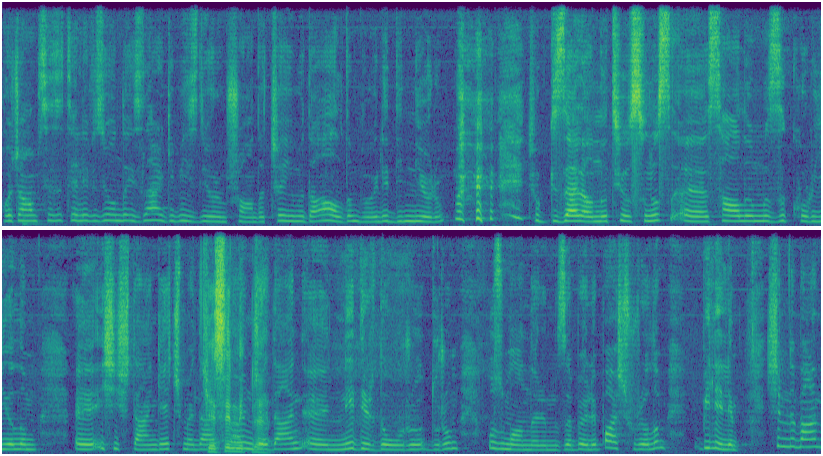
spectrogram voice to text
Hocam sizi televizyonda izler gibi izliyorum şu anda. Çayımı da aldım böyle dinliyorum. Çok güzel anlatıyorsunuz. Ee, sağlığımızı koruyalım. Ee, iş işten geçmeden Kesinlikle. önceden e, nedir doğru durum uzmanlarımıza böyle başvuralım bilelim. Şimdi ben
